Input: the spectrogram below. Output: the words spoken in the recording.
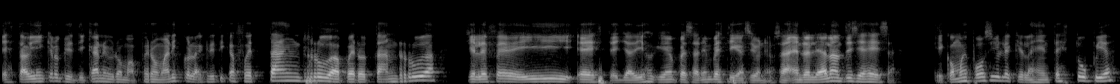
está bien que lo critican y broma, pero marico, la crítica fue tan ruda, pero tan ruda, que el FBI este, ya dijo que iba a empezar investigaciones. O sea, en realidad la noticia es esa, que cómo es posible que la gente estúpida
